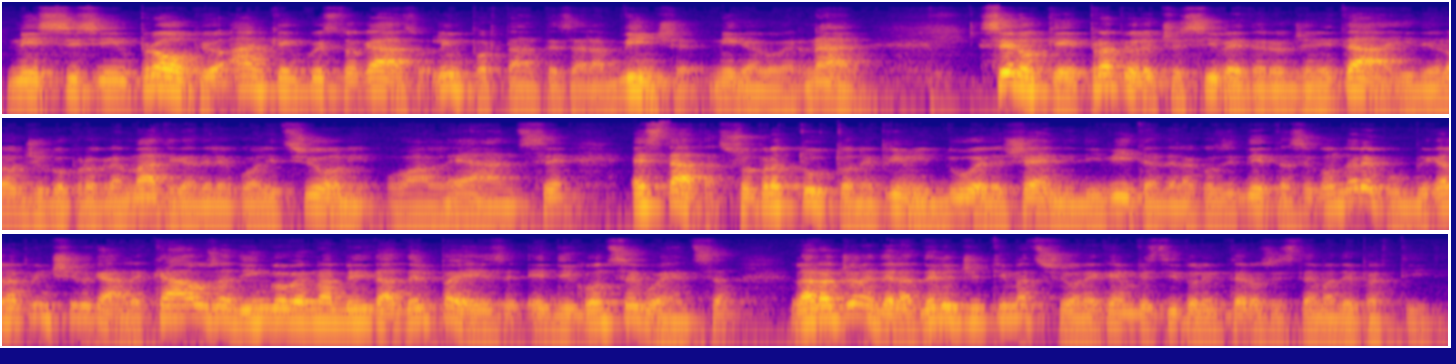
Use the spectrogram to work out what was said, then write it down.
messisi in proprio. Anche in questo caso l'importante sarà vincere, mica governare. Se non che proprio l'eccessiva eterogeneità ideologico-programmatica delle coalizioni o alleanze è stata, soprattutto nei primi due decenni di vita della cosiddetta Seconda Repubblica, la principale causa di ingovernabilità del Paese e di conseguenza la ragione della delegittimazione che ha investito l'intero sistema dei partiti.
